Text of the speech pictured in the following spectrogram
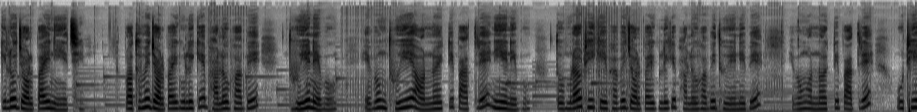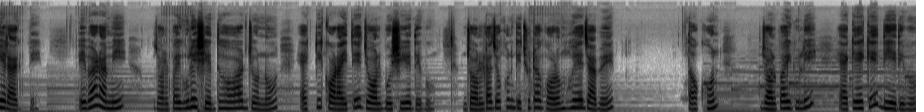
কিলো জলপাই নিয়েছি। প্রথমে জলপাইগুলিকে ভালোভাবে ধুয়ে নেব এবং ধুয়ে অন্য একটি পাত্রে নিয়ে নেব। তোমরাও ঠিক এইভাবে জলপাইগুলিকে ভালোভাবে ধুয়ে নেবে এবং অন্য একটি পাত্রে উঠিয়ে রাখবে। এবার আমি জলপাইগুলি সেদ্ধ হওয়ার জন্য একটি কড়াইতে জল বসিয়ে দেব। জলটা যখন কিছুটা গরম হয়ে যাবে, তখন জলপাইগুলি একে একে দিয়ে দিব।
